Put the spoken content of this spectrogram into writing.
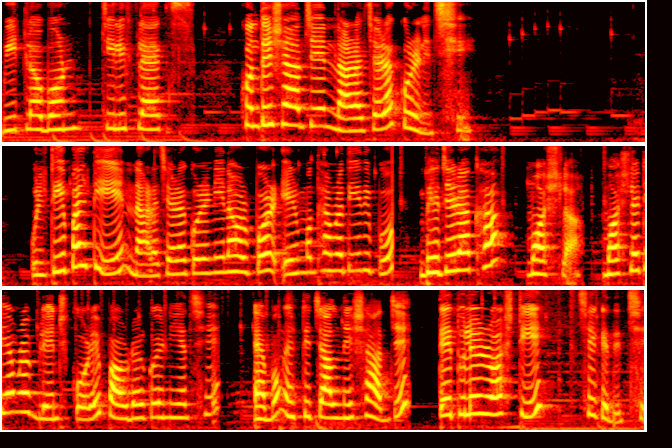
বিট লবণ, চিলি ফ্লেক্স, খুন্তির সাহায্যে নাড়াচাড়া করে নিচ্ছি। উল্টিয়ে পাল্টিয়ে নাড়াচাড়া করে নিয়ে নেওয়ার পর এর মধ্যে আমরা দিয়ে দিব ভেজে রাখা মশলা। মশলাটি আমরা ব্লেন্ড করে পাউডার করে নিয়েছি এবং একটি চালনির সাহায্যে তেঁতুলের রসটি ছেঁকে দিচ্ছি।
